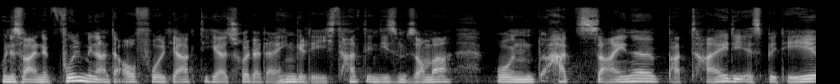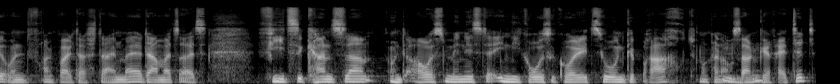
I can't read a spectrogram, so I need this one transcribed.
Und es war eine fulminante Aufholjagd, die Gerhard Schröder da hingelegt hat in diesem Sommer und hat seine Partei, die SPD und Frank-Walter Steinmeier damals als Vizekanzler und Außenminister in die Große Koalition gebracht, man kann auch mhm. sagen gerettet.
